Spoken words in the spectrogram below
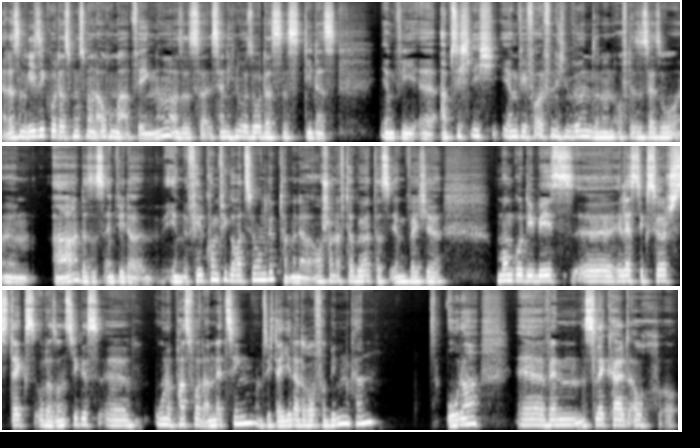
Ja, das ist ein Risiko, das muss man auch immer abwägen. Ne? Also es ist ja nicht nur so, dass es die das irgendwie äh, absichtlich irgendwie veröffentlichen würden, sondern oft ist es ja so, ähm, A, dass es entweder irgendeine Fehlkonfiguration gibt, hat man ja auch schon öfter gehört, dass irgendwelche MongoDBs, äh, Elasticsearch Stacks oder sonstiges äh, ohne Passwort am Netz hingen und sich da jeder drauf verbinden kann. Oder äh, wenn Slack halt auch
